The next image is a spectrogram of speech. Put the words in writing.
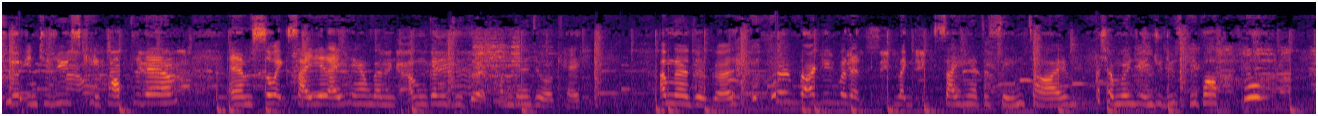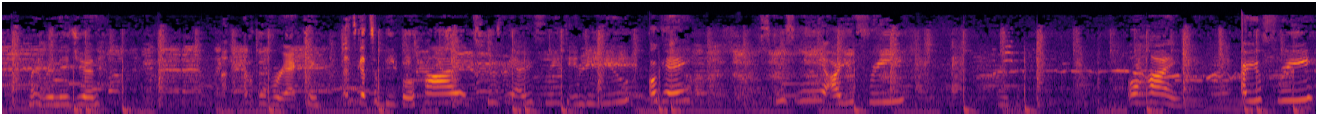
to introduce K-pop to them and I'm so excited. I think I'm gonna I'm gonna do good. I'm gonna do okay. I'm gonna do good. They're bragging, but it's like exciting at the same time. I'm going to introduce K-pop. My religion. I'm overreacting. Let's get some people. Hi, excuse me, are you free to interview? Okay. Excuse me, are you free? Oh hi. Are you free?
